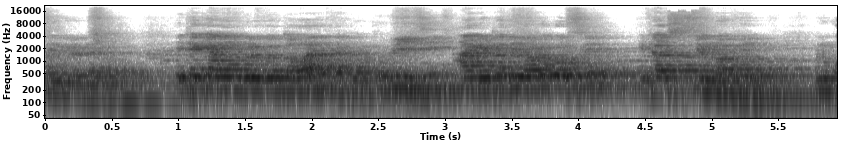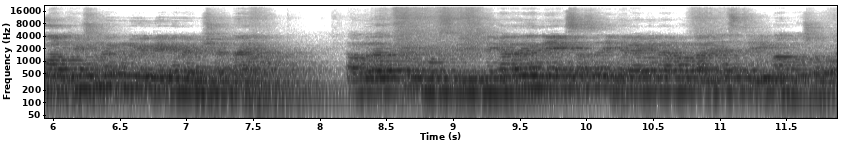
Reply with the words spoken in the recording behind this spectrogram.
বের করে দেখাবো। এটা কেমন করে করতে হয়? দেখো, খুবই ইজি আগেটা যেভাবে করছি, এটা সেম ভাবে। কোনো কনফিউশনের কোনো কিন্তু এখানে বিষয় নাই। আমরা শুরু করছি। এখানে এখানে x আছে, এখানে এখানে আমরা মাইনাস 3 মান বসাবো।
